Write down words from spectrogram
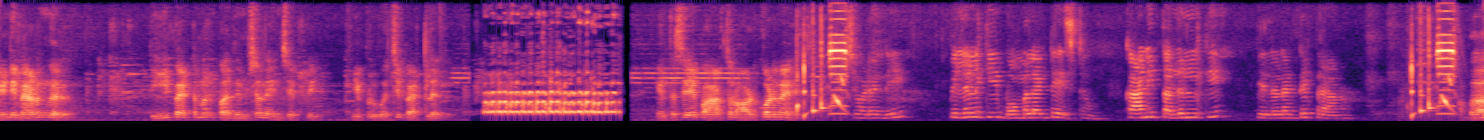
ఏంటి మేడం గారు? టీ పెట్టమని పది నిమిషాలు ఏం చెప్పి ఇప్పుడు వచ్చి పెట్టలేదు. ఎంతసేపు ఆడుతూ ఆడుకోవడమే. చూడండి పిల్లలకి బొమ్మలంటే ఇష్టం కానీ తల్లులకి పిల్లలంటే ప్రాణం. అబ్బా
